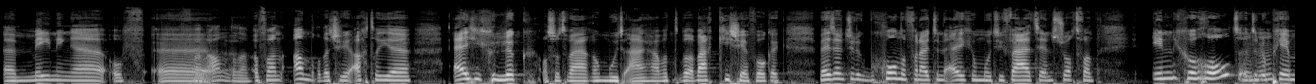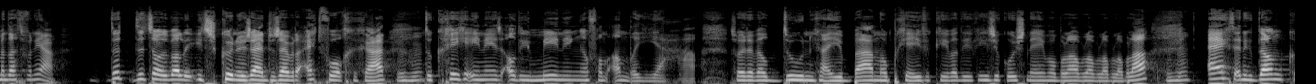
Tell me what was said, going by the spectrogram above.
eh, meningen of eh, Van anderen. Of van anderen. Dat je achter je eigen geluk, als het ware, moet aangaan. Want wa- waar kies je voor? Kijk, wij zijn natuurlijk begonnen vanuit een eigen motivatie en een soort van ingerold. En toen op een gegeven moment dachten we van ja. Dit, dit zou wel iets kunnen zijn. Toen zijn we er echt voor gegaan. Toen kreeg je ineens al die meningen van anderen. Ja, zou je dat wel doen? Ga je je baan opgeven? Kun je wel die risico's nemen? Bla bla bla bla bla. Echt, en ik dank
